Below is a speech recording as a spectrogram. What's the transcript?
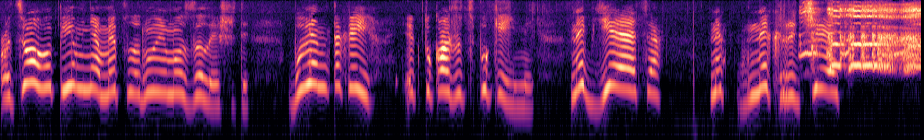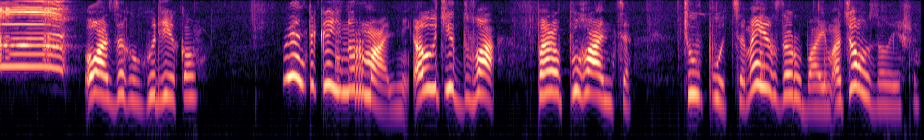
Оцього півня ми плануємо залишити, бо він такий, як то кажуть, спокійний. Не б'ється, не, не кричить. О, закукурікав. Він такий нормальний. А оті два поганця чувпуться, ми їх зарубаємо, а цього залишимо.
